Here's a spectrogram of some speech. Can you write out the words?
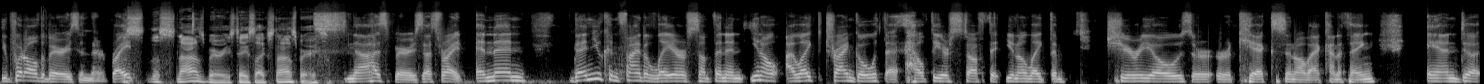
You put all the berries in there, right? s- the snozberries taste like snozberries. Snozberries, that's right. And then then you can find a layer of something. And you know, I like to try and go with the healthier stuff that you know, like the Cheerios or, or Kix and all that kind of thing. And uh,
